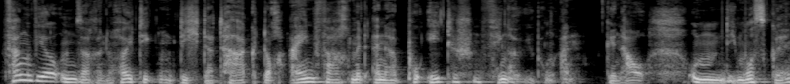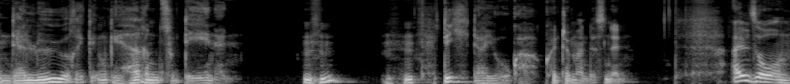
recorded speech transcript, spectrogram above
Fangen wir unseren heutigen Dichtertag doch einfach mit einer poetischen Fingerübung an. Genau, um die Muskeln der Lyrik im Gehirn zu dehnen. Mhm, mhm. Dichter-Yoga könnte man das nennen. Also,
